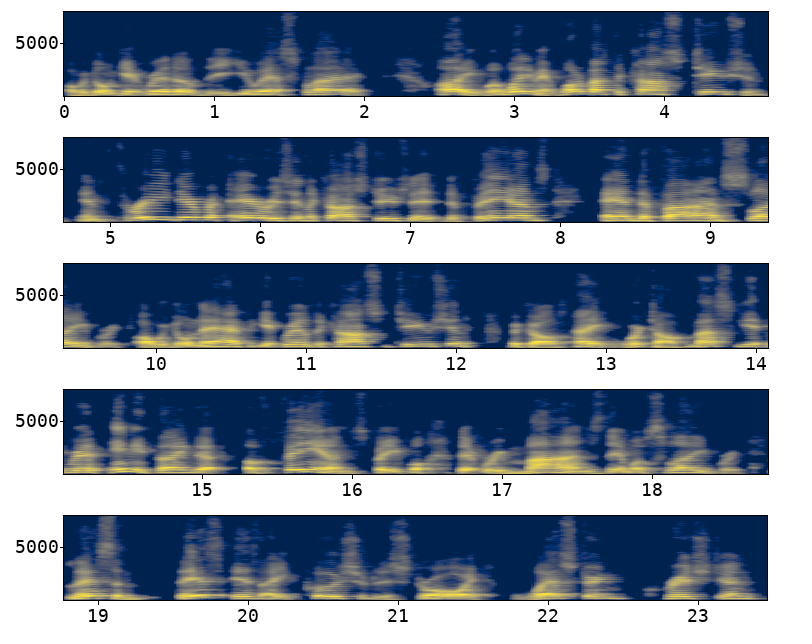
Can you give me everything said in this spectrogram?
Are we going to get rid of the U.S. flag? All right, well, wait a minute. What about the Constitution? In three different areas in the Constitution, it defends and define slavery. Are we going to now have to get rid of the Constitution? Because, hey, we're talking about getting rid of anything that offends people, that reminds them of slavery. Listen, this is a push to destroy Western Christian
